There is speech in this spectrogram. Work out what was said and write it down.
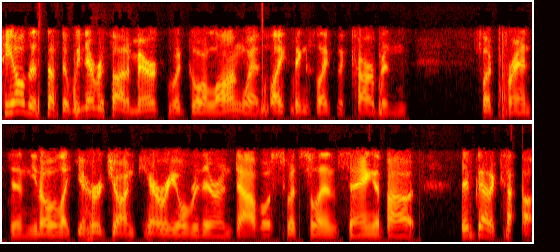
see all this stuff that we never thought America would go along with, like things like the carbon footprint, and you know, like you heard John Kerry over there in Davos, Switzerland, saying about they've got to cut uh,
